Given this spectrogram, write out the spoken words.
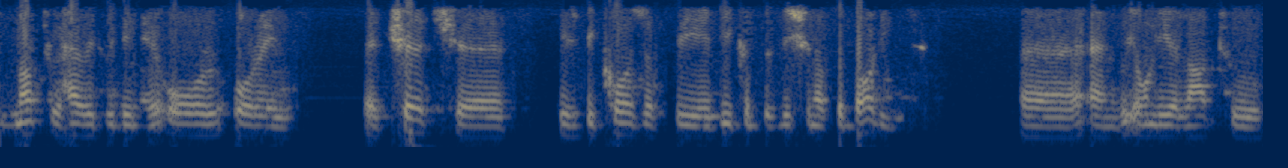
not to have it within a hall or a, a church uh, is because of the decomposition of the bodies. Uh, and we're only allowed to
